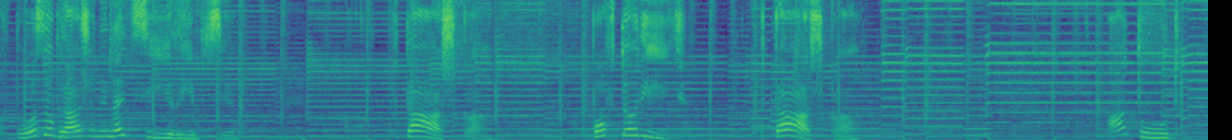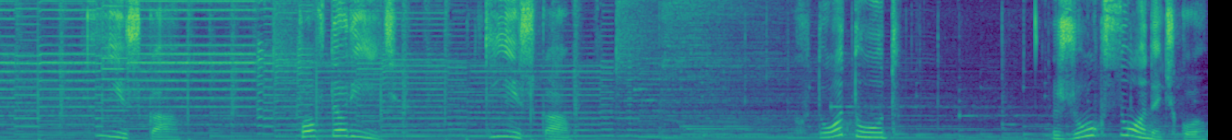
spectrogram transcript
Хто зображений на цій рибці? Пташка. Повторіть. Пташка. А тут кішка. Повторіть. Кішка. Хто тут? Жук сонечко.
